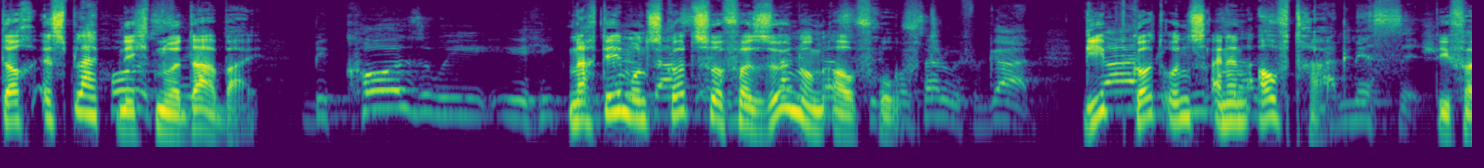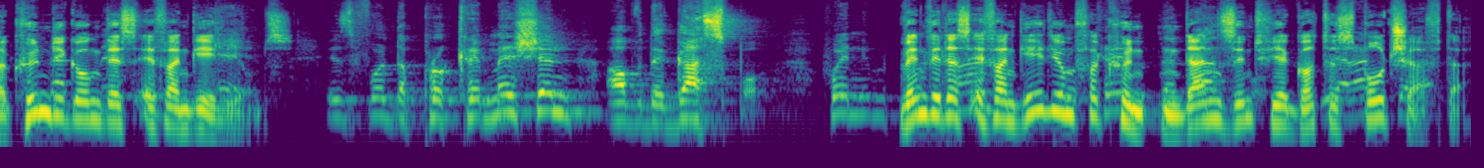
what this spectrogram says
Doch es bleibt nicht nur dabei. Nachdem uns Gott zur Versöhnung aufruft, gibt Gott uns einen Auftrag, die Verkündigung des Evangeliums. Wenn wir das Evangelium verkünden, dann sind wir Gottes Botschafter.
